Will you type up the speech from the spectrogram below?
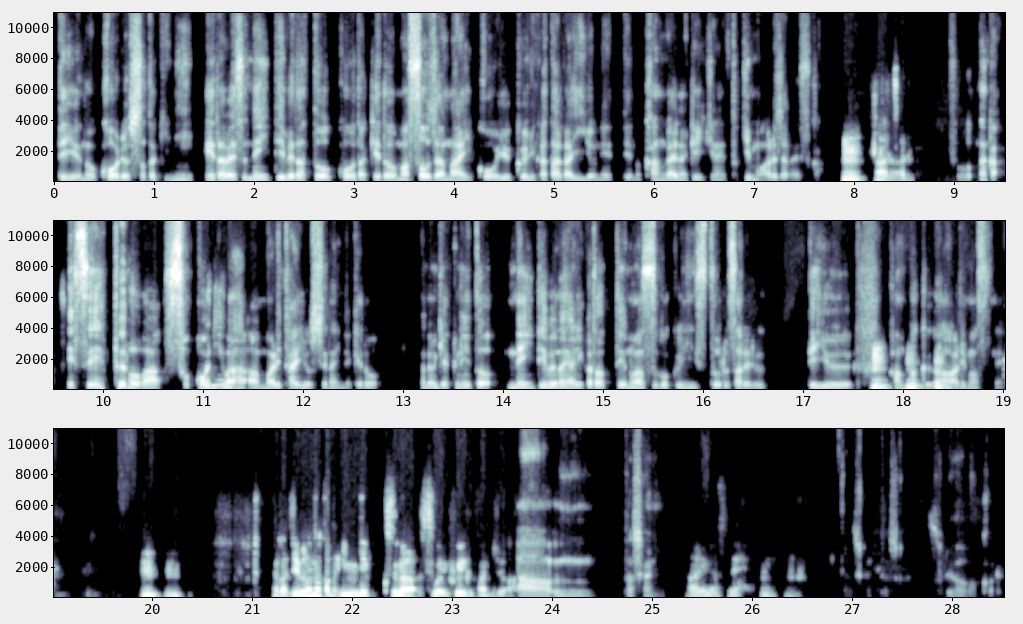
っていうのを考慮したときに AWS ネイティブだとこうだけど、まあ、そうじゃないこういう組み方がいいよねっていうのを考えなきゃいけない時もあるじゃないですか。うん、あるある。そうなんか SA プロはそこにはあんまり対応してないんだけどでも逆に言うとネイティブのやり方っていうのはすごくインストールされるっていううん、感覚がありますね。うん、うん、うん。なんか自分の中のインデックスがすごい増える感じはああ、うん、確かに。ありますね。うん、うん。確かに確かに。それはわかる。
